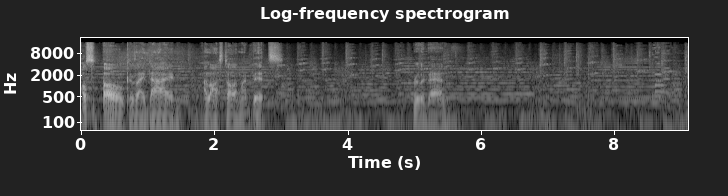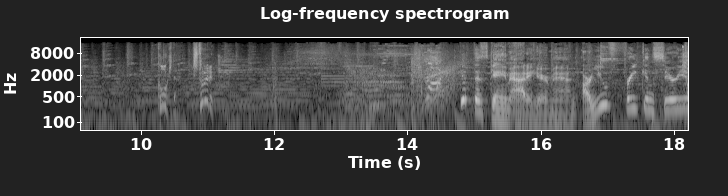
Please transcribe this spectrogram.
Also, oh, because I died. I lost all of my bits. Really bad. Get this game out of here, man. Are you freaking serious?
